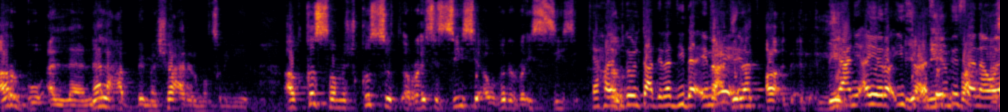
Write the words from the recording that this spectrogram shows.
أرجو الا نلعب بمشاعر المصريين القصة مش قصة الرئيس السيسي أو غير الرئيس السيسي يعني حضرتك بتقول التعديلات دي دائمه تعديلات ليه؟ يعني أي رئيس يبقى ست سنوات.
